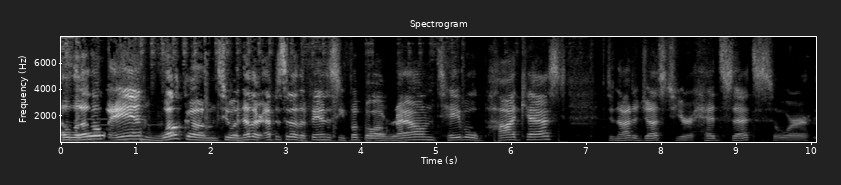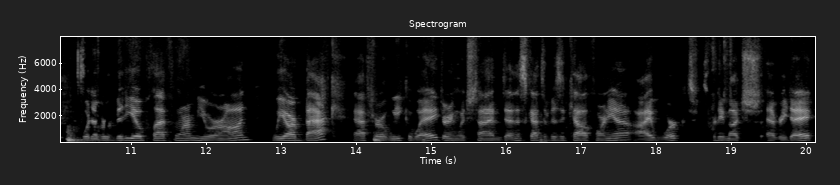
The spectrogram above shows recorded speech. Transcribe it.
Hello and welcome to another episode of the Fantasy Football Roundtable podcast. Do not adjust your headsets or whatever video platform you are on. We are back after a week away, during which time Dennis got to visit California. I worked pretty much every day.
